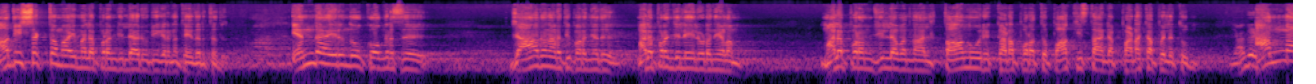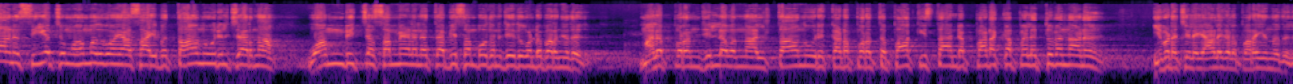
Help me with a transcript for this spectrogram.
അതിശക്തമായി മലപ്പുറം ജില്ലാ രൂപീകരണത്തെ എതിർത്തത്. എന്തായിരുന്നു കോൺഗ്രസ് ജാഥ നടത്തി പറഞ്ഞത് മലപ്പുറം ജില്ലയിലുടനീളം? മലപ്പുറം ജില്ല വന്നാൽ താനൂര് കടപ്പുറത്ത് പാകിസ്ഥാന്റെ പടക്കപ്പിലെത്തും. അന്നാണ് സി എച്ച് മുഹമ്മദ് ഗോയ സാഹിബ് താനൂരിൽ ചേർന്ന വമ്പിച്ച സമ്മേളനത്തെ അഭിസംബോധന ചെയ്തുകൊണ്ട് പറഞ്ഞത് മലപ്പുറം ജില്ല വന്നാൽ താനൂര് കടപ്പുറത്ത് പാകിസ്ഥാന്റെ പടക്കപ്പലെത്തുമെന്നാണ് ഇവിടെ ചില ആളുകൾ പറയുന്നത്.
